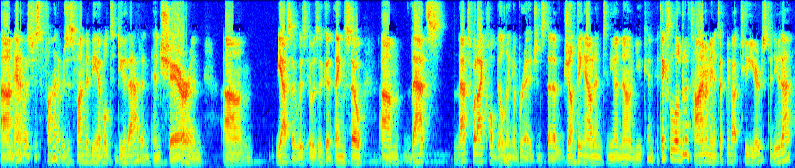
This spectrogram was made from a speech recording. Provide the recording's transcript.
Um, and it was just fun. It was just fun to be able to do that and, and share and um, yeah, so it was it was a good thing. So um, that's that's what I call building a bridge. Instead of jumping out into the unknown, you can. It takes a little bit of time. I mean, it took me about two years to do that,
